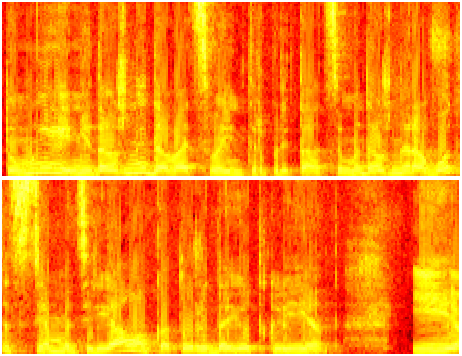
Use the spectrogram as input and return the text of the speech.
то мы не должны давать свои интерпретации. Мы должны работать с тем материалом, который дает клиент. И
